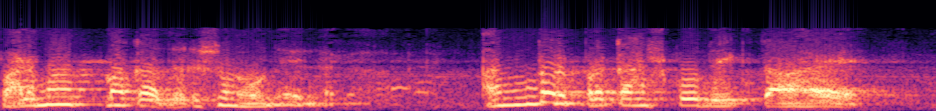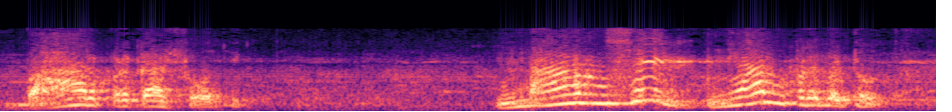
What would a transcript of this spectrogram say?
परमात्मा का दर्शन होने लगा। अंदर प्रकाश को देखता है, बाहर प्रकाश को दिखता है। नाम से ज्ञान प्रकट होता है।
